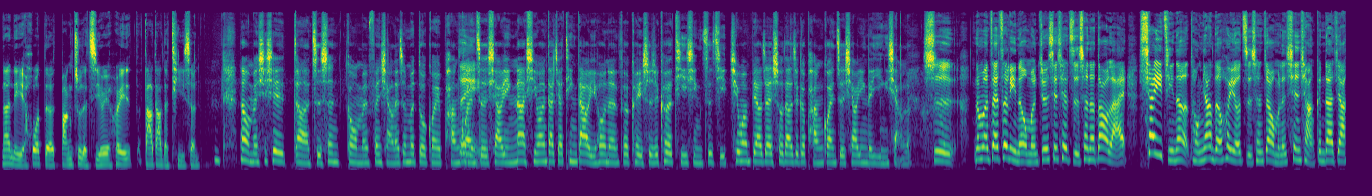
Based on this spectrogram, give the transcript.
那你获得帮助的机会会大大的提升。嗯，那我们谢谢呃子胜跟我们分享了这么多关于旁观者效应。那希望大家听到以后呢，都可以时时刻提醒自己，千万不要再受到这个旁观者效应的影响了。是。那么在这里呢，我们就谢谢子胜的到来。下一集呢，同样的会有子胜在我们的现场跟大家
